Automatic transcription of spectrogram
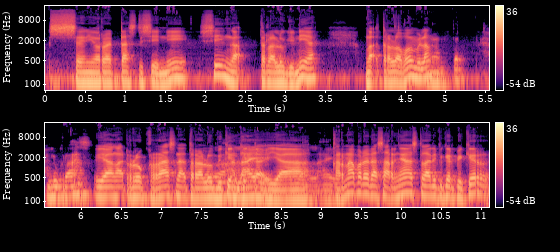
senioritas di sini sih nggak terlalu gini ya nggak terlalu apa bilang Lu keras. Ya nggak terlalu keras, nggak terlalu bikin alay. kita ya. Alay. Karena pada dasarnya setelah dipikir-pikir,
